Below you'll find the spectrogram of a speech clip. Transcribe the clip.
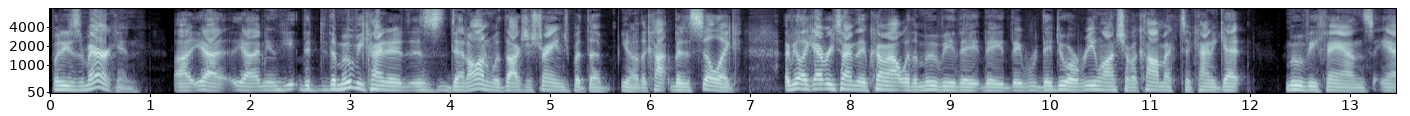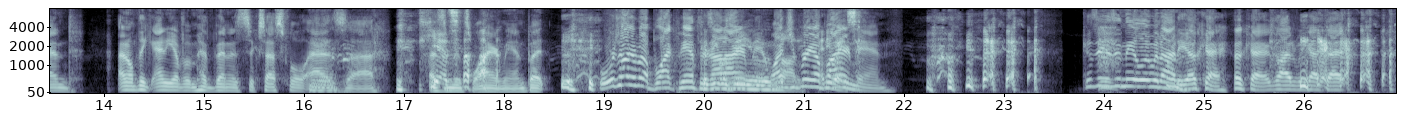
but he's american uh yeah yeah i mean he, the the movie kind of is dead on with doctor strange but the you know the con- but it's still like i feel like every time they've come out with a movie they they they they do a relaunch of a comic to kind of get movie fans and I don't think any of them have been as successful as uh, as Yes. Invincible Iron Man. But, but we're talking about Black Panther, not Iron Man. Why'd you bring up Anyways. Iron Man? Because he was in the Illuminati. Okay, okay. I'm glad we got that.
